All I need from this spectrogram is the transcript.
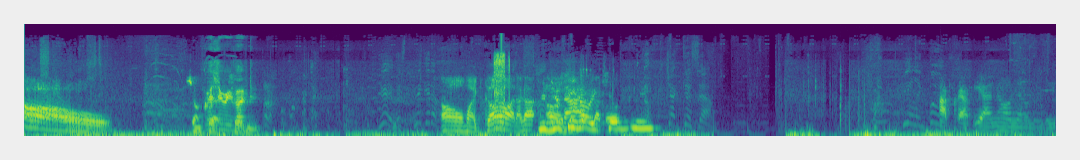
Oh. Where's your revived? Yeah, let's pick it up. Oh my god, I got. Did oh, you see how he got killed me? Check this out. Ah crap, yeah, no, no, no, dude.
